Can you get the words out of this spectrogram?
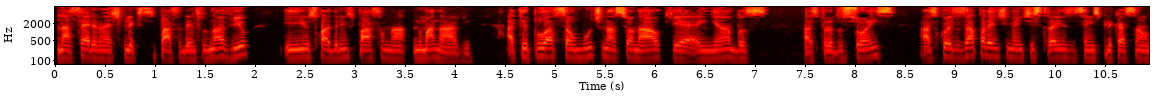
na série da Netflix se passa dentro do navio e os quadrinhos passam na, numa nave. A tripulação multinacional, que é em ambas as produções, as coisas aparentemente estranhas e sem explicação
